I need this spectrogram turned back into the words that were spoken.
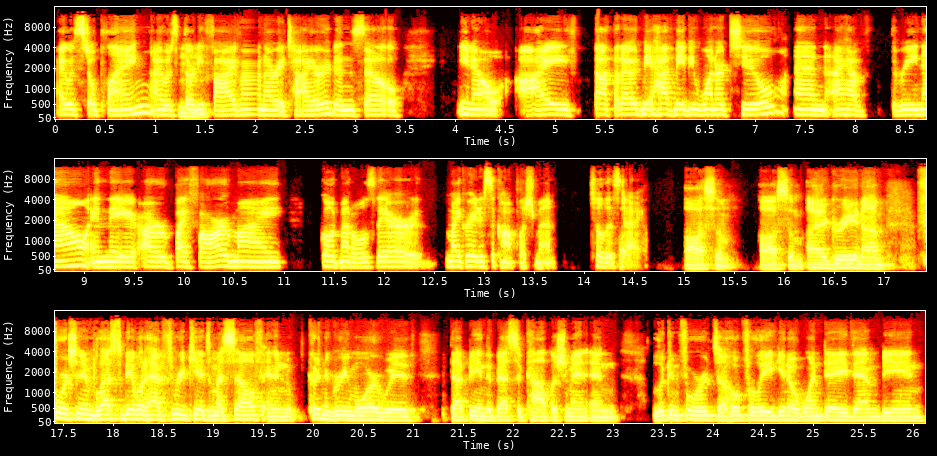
I was still playing. I was mm-hmm. 35 when I retired. And so, you know, I thought that I would have maybe one or two, and I have three now, and they are by far my gold medals. They're my greatest accomplishment till this day. Awesome. Awesome. I agree. And I'm fortunate and blessed to be able to have three kids myself and couldn't agree more with that being the best accomplishment and looking forward to hopefully, you know, one day them being,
